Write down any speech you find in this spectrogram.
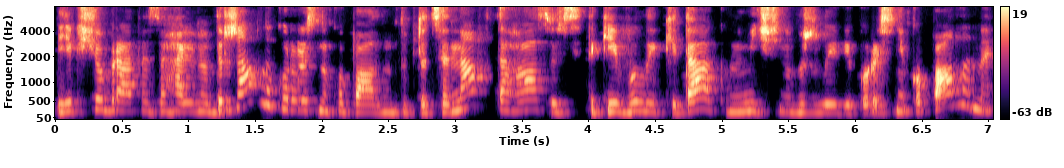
якщо брати загальнодержавну корисну копалину, тобто це нафта, газ, всі такі великі та економічно важливі корисні копалини,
